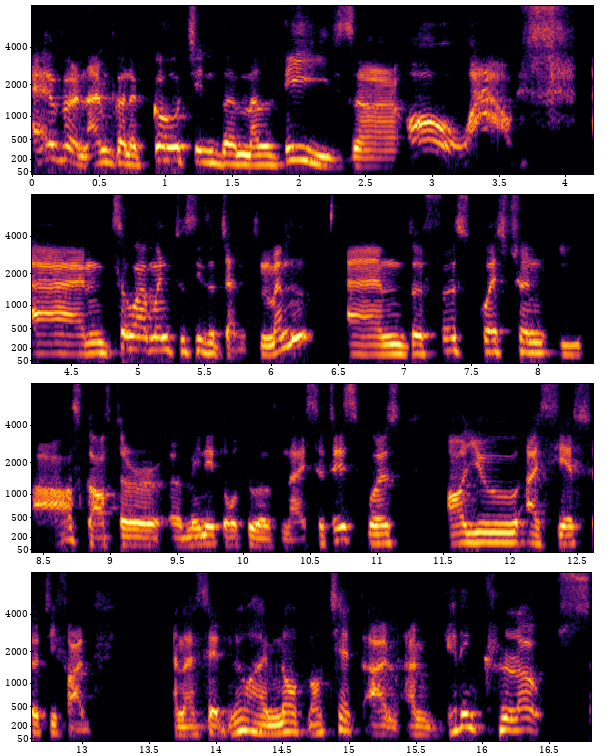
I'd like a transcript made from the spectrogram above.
heaven. I'm going to coach in the Maldives. Uh, oh, wow. And so I went to see the gentleman. And the first question he asked after a minute or two of niceties was, Are you ICF certified? And I said, No, I'm not, not yet. I'm, I'm getting close.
